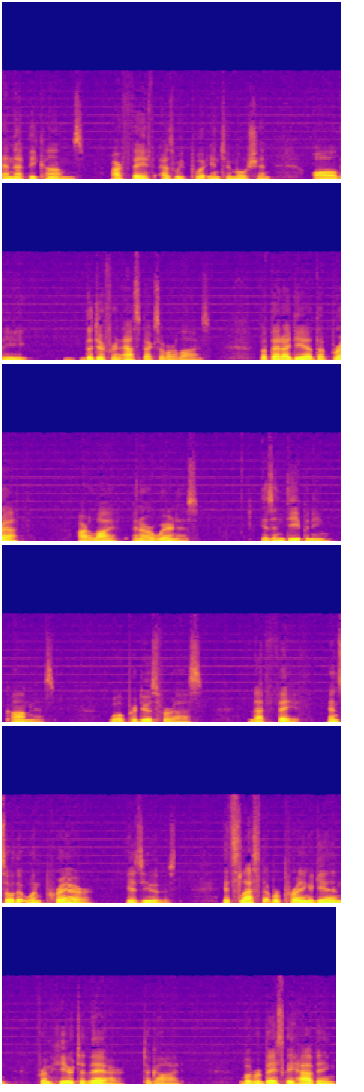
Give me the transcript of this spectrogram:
And that becomes our faith as we put into motion all the, the different aspects of our lives. But that idea of the breath, our life, and our awareness is in deepening calmness will produce for us that faith. And so that when prayer is used, it's less that we're praying again from here to there to God, but we're basically having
